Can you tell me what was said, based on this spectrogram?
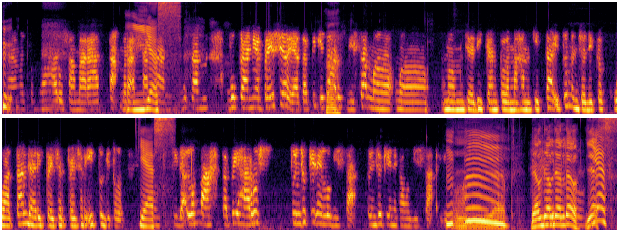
banget. Semua harus sama rata merasakan. Yes. Bukan bukannya pressure ya, tapi kita Hmm. harus bisa me- me- menjadikan kelemahan kita itu menjadi kekuatan dari pressure-pressure itu gitu loh. Untuk Yes tidak lemah, tapi harus tunjukin nih lu bisa, tunjukin nih kamu bisa gitu. Mm-mm. Del del del del. Yes.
